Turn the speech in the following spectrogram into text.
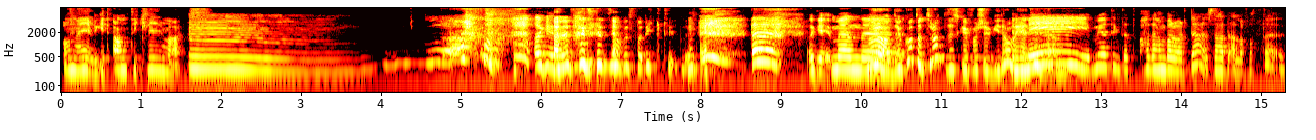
Åh nej, vilket antiklimax. Mm. Okej, det är faktiskt jobbigt på riktigt nu. Eh, Okej, men... eh, Vadå, du har gått och trott att du skulle få 20 dollar hela tiden? Nej, men jag tänkte att hade han bara varit där så hade alla fått det.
